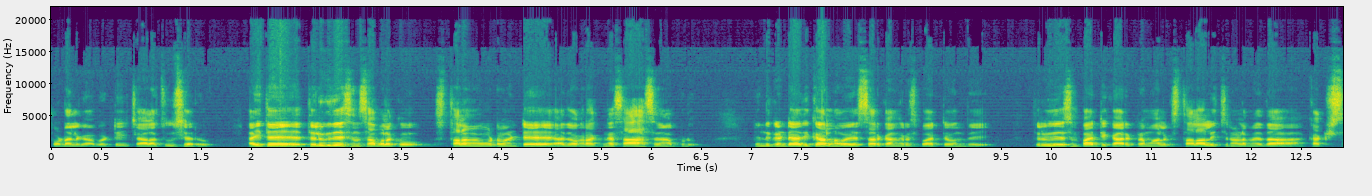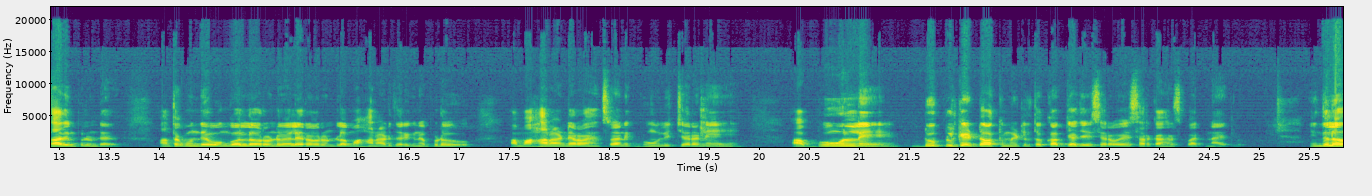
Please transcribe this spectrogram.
చూడాలి కాబట్టి చాలా చూశారు. అయితే తెలుగుదేశం సభలకు స్థలం ఇవ్వడం అంటే అది ఒక రకంగా సాహసం అప్పుడు. ఎందుకంటే అధికారంలో వైఎస్ఆర్ కాంగ్రెస్ పార్టీ ఉంది. తెలుగుదేశం పార్టీ కార్యక్రమాలకు స్థలాలు ఇచ్చిన వాళ్ళ మీద కక్ష సాధింపులు ఉండేవి. అంతకుముందే ఒంగోలులో రెండు వేల ఇరవై రెండులో మహానాడు జరిగినప్పుడు ఆ మహానాడు నిర్వహించడానికి భూములు ఇచ్చారని ఆ భూముల్ని డూప్లికేట్ డాక్యుమెంట్లతో కబ్జా చేశారు వైఎస్ఆర్ కాంగ్రెస్ పార్టీ నాయకులు. ఇందులో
